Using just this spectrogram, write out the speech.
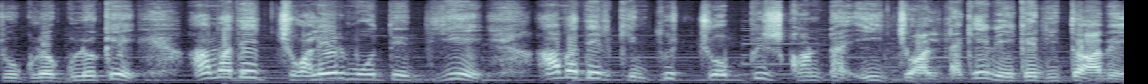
টুকরোগুলোকে আমাদের জলের মধ্যে দিয়ে আমাদের কিন্তু চব্বিশ ঘণ্টা এই জলটাকে রেখে দিতে হবে।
